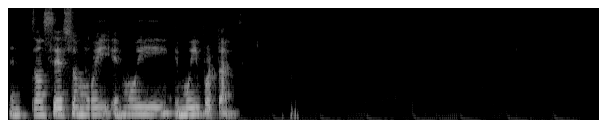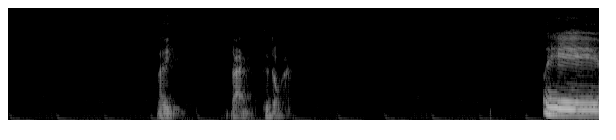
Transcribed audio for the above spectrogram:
Entonces, eso es muy, es muy, es muy importante. Ahí, Dani, te toca. Eh,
